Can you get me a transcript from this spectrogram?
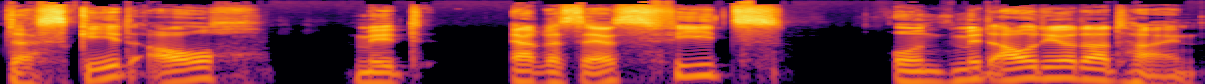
das geht auch mit RSS-Feeds und mit Audiodateien.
